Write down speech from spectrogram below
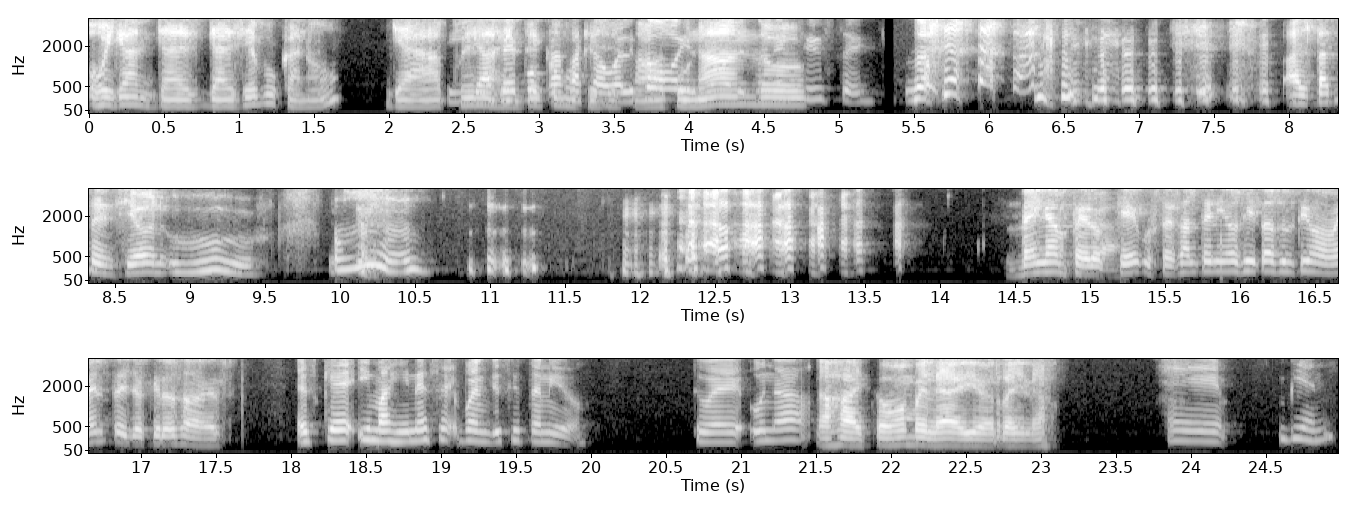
Oigan, ya es, ya es época, ¿no? Ya Sí, pues ya la hace gente como que se acabó el está COVID, no, eso no vacunando. existe. Alta tensión. Uh. Mm. Vengan, pero ¿qué? ¿Ustedes han tenido citas últimamente? Yo quiero saber. Es que imagínese, bueno, yo sí he tenido. Tuve una, Ajá, ¿y cómo me le ha ido, Reina? eh, bien,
